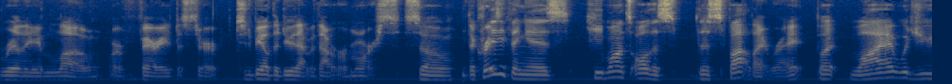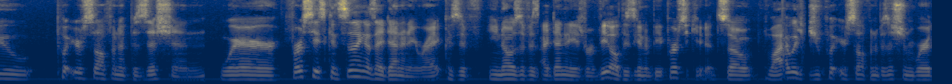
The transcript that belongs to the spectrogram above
really low or very disturbed to be able to do that without remorse. So the crazy thing is, he wants all this this spotlight, right? But why would you put yourself in a position where first he's concealing his identity, right? Because if he knows if his identity is revealed, he's going to be persecuted. So why would you put yourself in a position where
